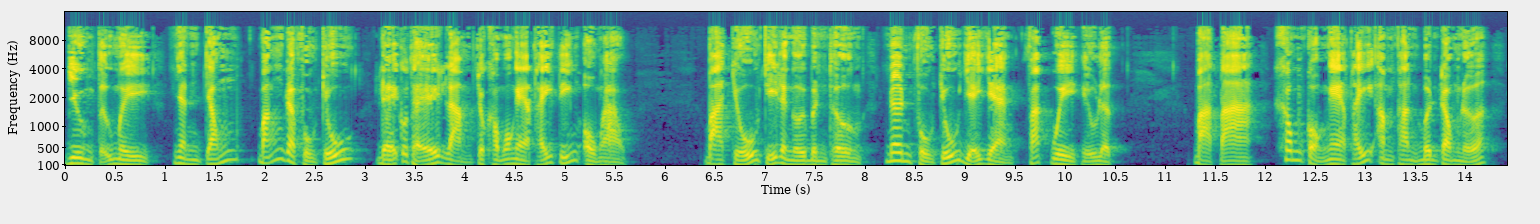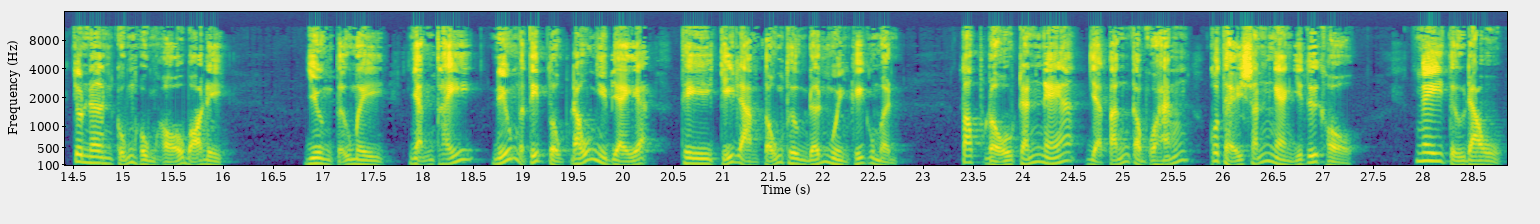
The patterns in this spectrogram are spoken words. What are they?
Dương Tử Mi nhanh chóng bắn ra phù chú để có thể làm cho không có nghe thấy tiếng ồn ào. Bà chủ chỉ là người bình thường nên phù chú dễ dàng phát huy hiệu lực. Bà ta không còn nghe thấy âm thanh bên trong nữa cho nên cũng hùng hổ bỏ đi. Dương Tử Mi nhận thấy nếu mà tiếp tục đấu như vậy á thì chỉ làm tổn thương đến nguyên khí của mình. Tốc độ tránh né và tấn công của hắn có thể sánh ngang với tuyết hồ. Ngay từ đầu,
